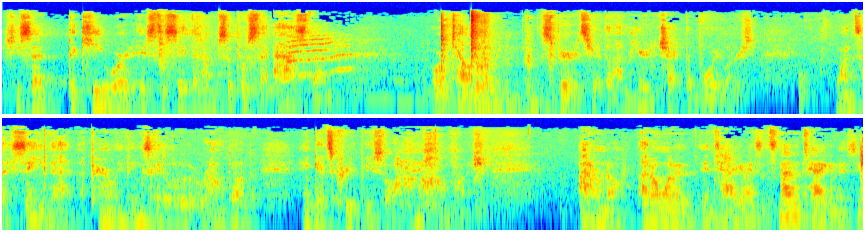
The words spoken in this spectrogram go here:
she said the key word is to say that I'm supposed to ask them or tell them, the spirits here, that I'm here to check the boilers. Once I say that, apparently things get a little bit riled up and gets creepy, so I don't know how much. I don't know. I don't want to antagonize. It's not antagonizing,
